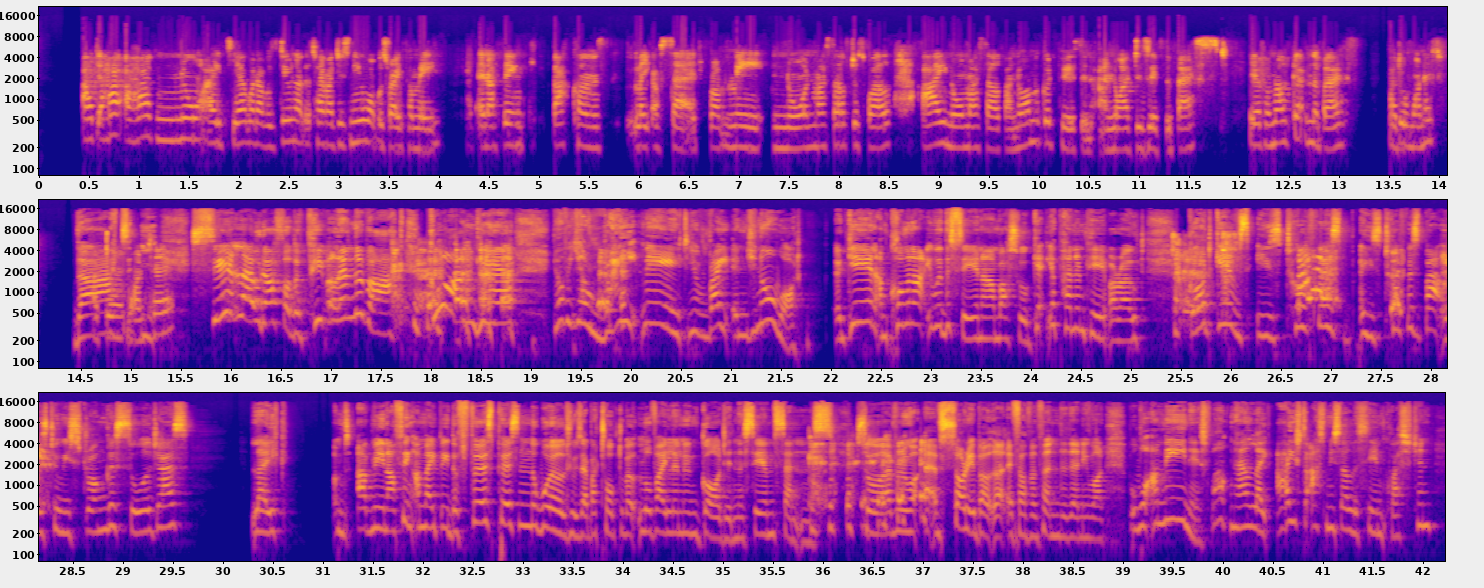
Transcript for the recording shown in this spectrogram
I, I had- I had no idea what I was doing at the time. I just knew what was right for me. And I think that comes, like I've said, from me knowing myself just well. I know myself. I know I'm a good person. I know I deserve the best. If I'm not getting the best, I don't want it. That I don't want it. Say it louder for the people in the back. Go on, girl. No, but you're right, mate. You're right. And you know what? Again, I'm coming at you with the same Amber. So get your pen and paper out. God gives his toughest, his toughest battles to his strongest soldiers. Like, I'm, mean, I think I might be the first person in the world who's ever talked about Love Island and God in the same sentence. So everyone, I'm sorry about that if I've offended anyone. But what I mean is, fucking now, like I used to ask myself the same question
